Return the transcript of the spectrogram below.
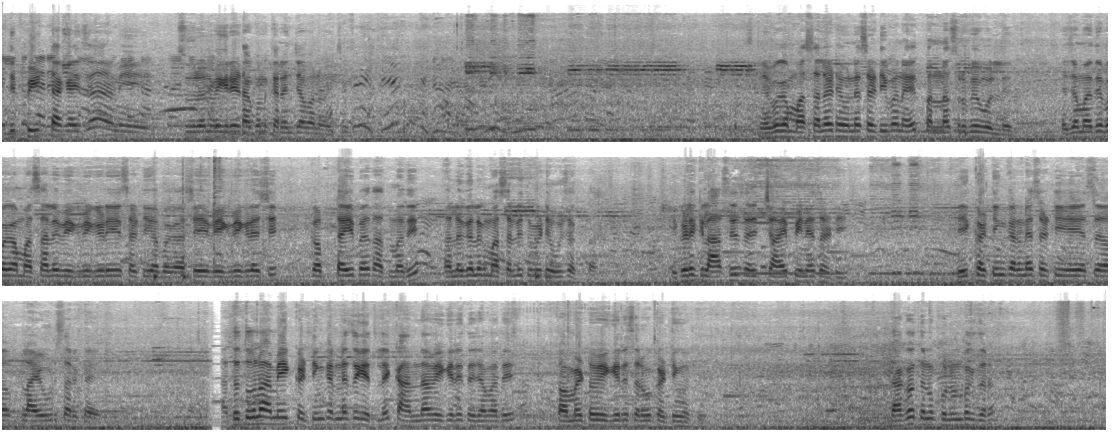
ते पीठ टाकायचं आणि. चुरण वगैरे टाकून करंजा बनवायचे हे बघा मसाला ठेवण्यासाठी पण आहेत पन्नास रुपये बोललेत. त्याच्यामध्ये बघा मसाले वेगवेगळेसाठी बघा असे वेगवेगळे असे कप टाईप आहेत आतमध्ये. अलग अलग मसाले तुम्ही ठेवू शकता. इकडे ग्लासेस आहेत चाय पिण्यासाठी. हे कटिंग करण्यासाठी हे असं प्लायवूडसारखं आहे. आता तो ना आम्ही एक कटिंग करण्याचं घेतलंय कांदा वगैरे त्याच्यामध्ये टोमॅटो वगैरे सर्व कटिंग होते. दाखवतो ना खोलून बघ जरा.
